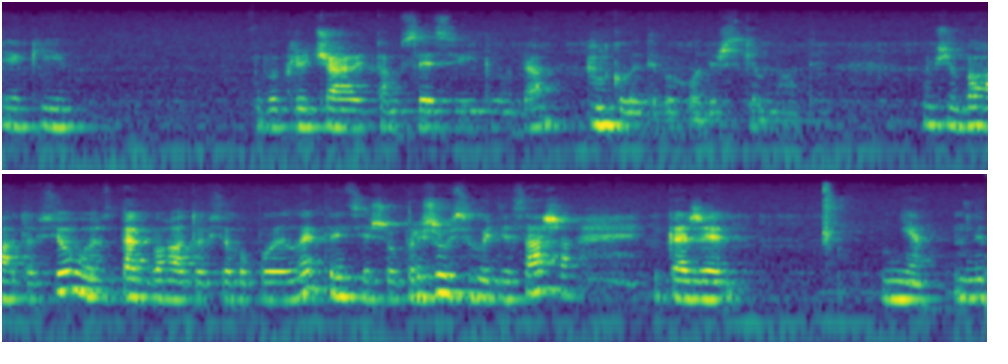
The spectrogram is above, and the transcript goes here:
які виключають там все світло, да? коли ти виходиш з кімнати. В общем, багато всього, так багато всього по електриці, що прийшов сьогодні Саша і каже: ні, не,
